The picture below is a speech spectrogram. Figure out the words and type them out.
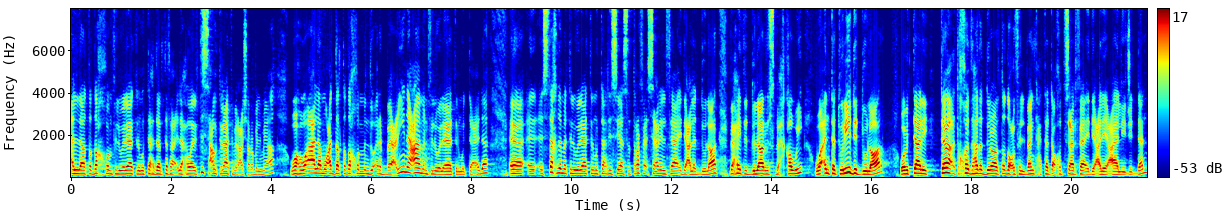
التضخم في الولايات المتحدة ارتفع إلى حوالي 9.3% وهو أعلى معدل تضخم منذ 40 عاما في الولايات المتحدة. آه، استخدمت الولايات المتحدة سياسة رفع سعر الفائدة على الدولار بحيث الدولار يصبح قوي وأنت تريد الدولار وبالتالي تأخذ هذا الدولار تضعه في البنك حتى تأخذ سعر فائدة عليه عالي جدا.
